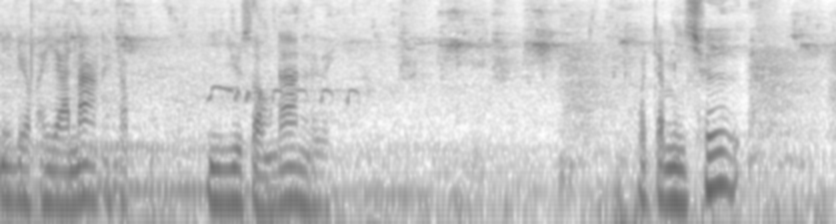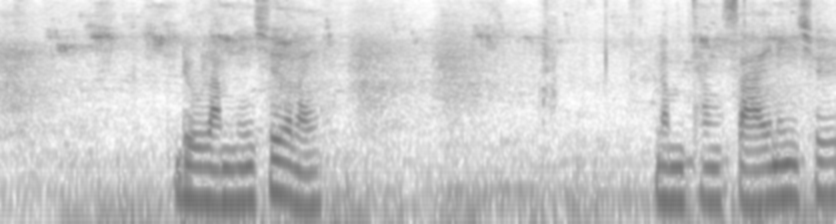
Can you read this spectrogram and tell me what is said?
มีเรือพญานาคนะครับ มีอยู่สองด้านเลย ก็จะมีชื่อ ดูลำนี้ชื่ออะไรลำทางซ้ายนี่ชื่อ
